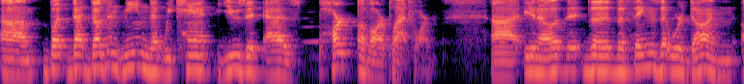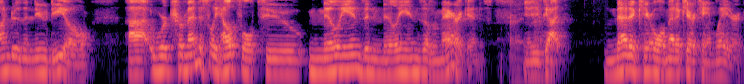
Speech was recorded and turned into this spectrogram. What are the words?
Um, but that doesn't mean that we can't use it as part of our platform. Uh, you know, the, the, the things that were done under the New Deal, uh, were tremendously helpful to millions and millions of Americans. You know, you've got Medicare. Well, Medicare came later.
